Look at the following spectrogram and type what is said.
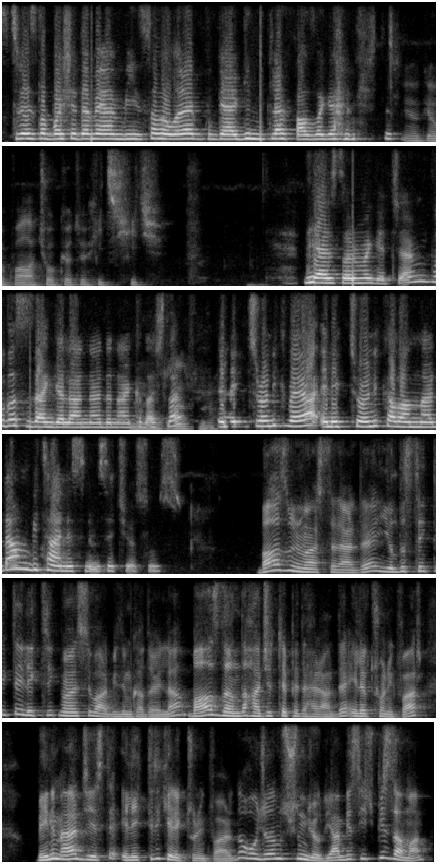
Stresle baş edemeyen bir insan olarak bu gerginlikler fazla gelmiştir. Yok yok valla çok kötü. Hiç hiç. Diğer soruma geçiyorum. Bu da sizden gelenlerden arkadaşlar. Soru. Elektronik veya elektronik alanlardan bir tanesini mi seçiyorsunuz? Bazı üniversitelerde Yıldız Teknik'te elektrik mühendisi var bildiğim kadarıyla. Bazılarında Hacettepe'de herhalde elektronik var. Benim Erciyes'te elektrik elektronik vardı. Hocalarımız şunu diyordu. Yani biz hiçbir zaman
